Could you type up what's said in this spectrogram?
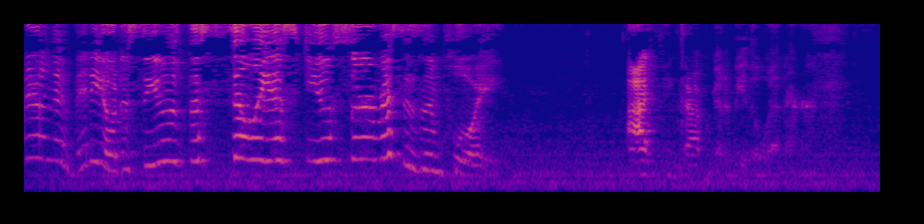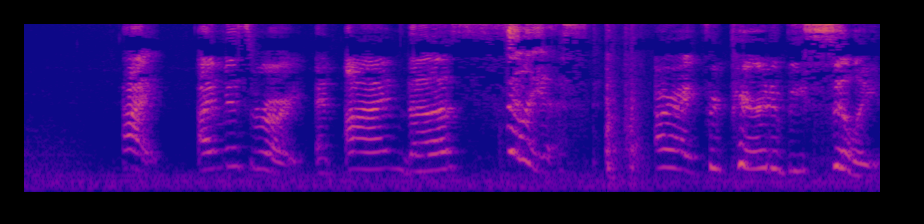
we're doing a video to see who's the silliest youth services employee. I think I'm gonna be the winner. Hi, I'm Miss Rory, and I'm the silliest. All right, prepare to be silly.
